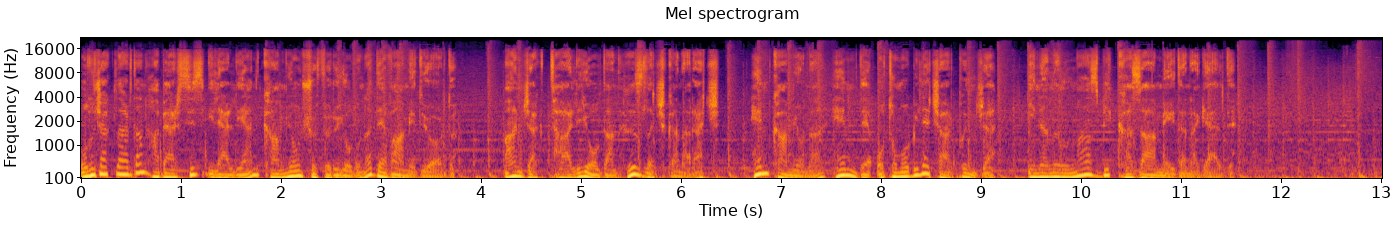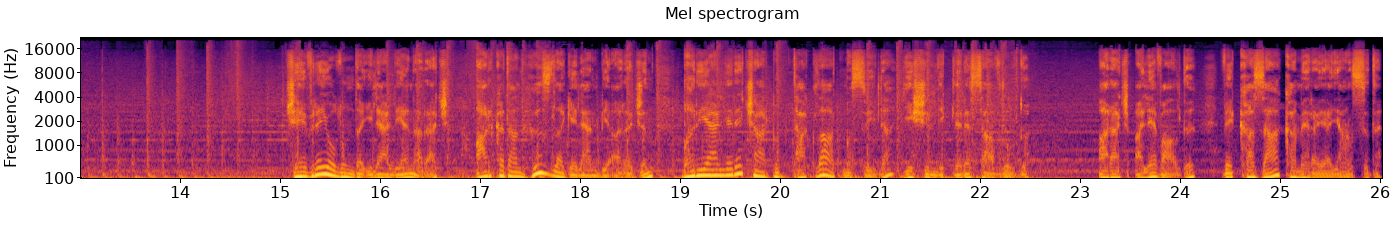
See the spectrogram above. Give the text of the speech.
Olacaklardan habersiz ilerleyen kamyon şoförü yoluna devam ediyordu. Ancak tali yoldan hızla çıkan araç hem kamyona hem de otomobile çarpınca inanılmaz bir kaza meydana geldi. Çevre yolunda ilerleyen araç, arkadan hızla gelen bir aracın bariyerlere çarpıp takla atmasıyla yeşilliklere savruldu. Araç alev aldı ve kaza kameraya yansıdı.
